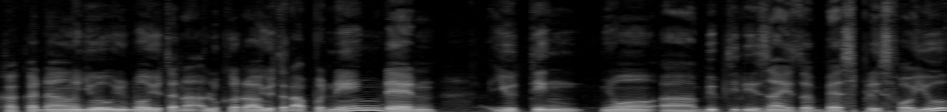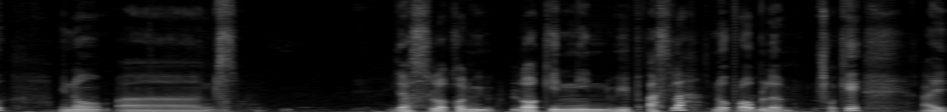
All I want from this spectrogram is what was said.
Kadang-kadang you you know you tak nak look around You tak nak pening Then you think You know uh, BIPT Design is the best place for you You know uh, Just lock on lock in with us lah. No problem. Okay? I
